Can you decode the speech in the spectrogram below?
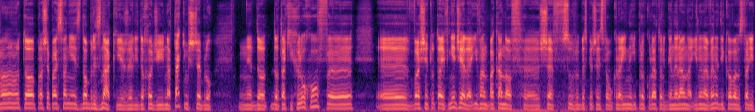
No, to proszę Państwa, nie jest dobry znak, jeżeli dochodzi na takim szczeblu do, do takich ruchów. E, e, Właśnie tutaj w niedzielę Iwan Bakanow, e, szef Służby Bezpieczeństwa Ukrainy i prokurator generalna Irena Wenedikowa zostali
